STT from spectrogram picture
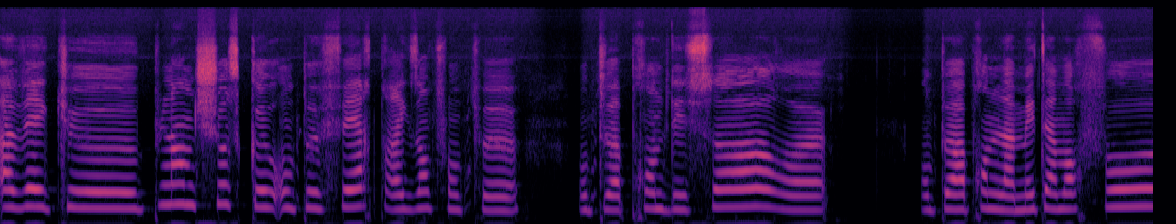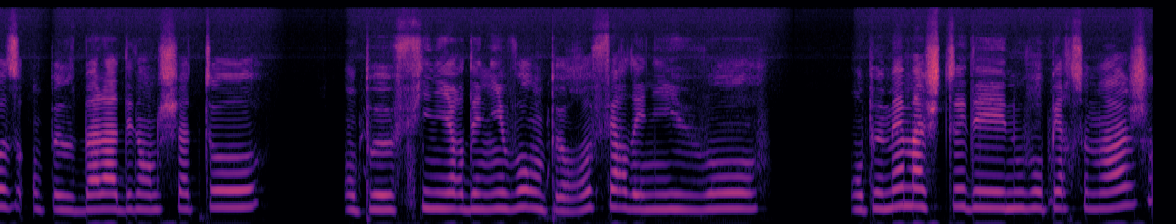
avec euh, plein de choses qu'on peut faire. Par exemple, on peut, on peut apprendre des sorts. euh, on peut apprendre la métamorphose, on peut se balader dans le château, on peut finir des niveaux, on peut refaire des niveaux, on peut même acheter des nouveaux personnages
